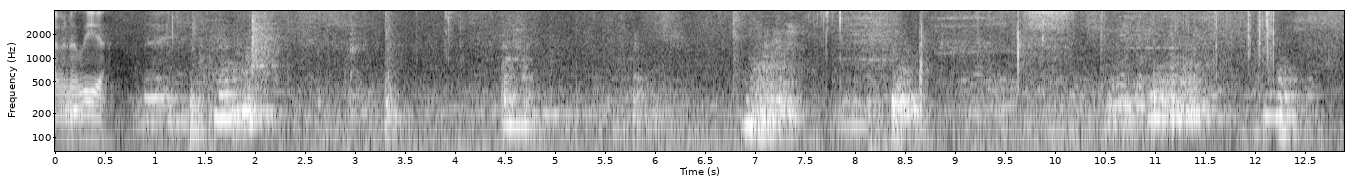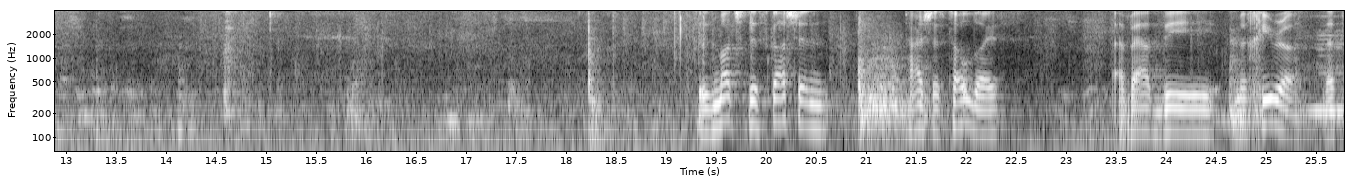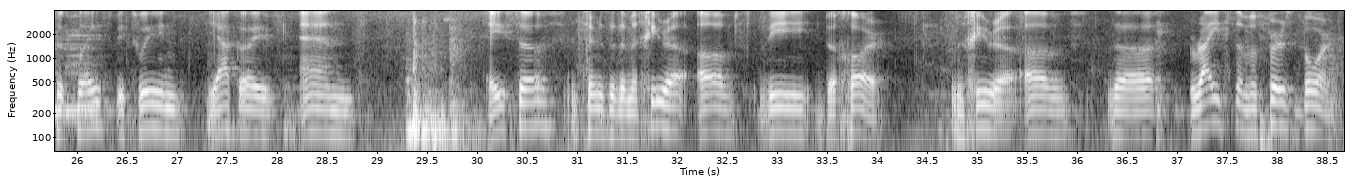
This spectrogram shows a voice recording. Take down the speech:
have an aliyah. There's much discussion, Parshas Toldos, about the mechira that took place between Yaakov and Esav in terms of the mechira of the Bechor, mechira of the rights of a firstborn.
